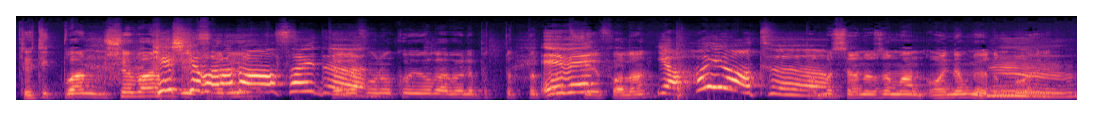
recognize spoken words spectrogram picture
Tetik var mı? Bir şey var mı? Keşke diye bana soruyor. da alsaydın. Telefona koyuyorlar böyle pıt pıt pıt Evet. diye falan. Ya hayatım. Ama sen o zaman oynamıyordun bu oyunu.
